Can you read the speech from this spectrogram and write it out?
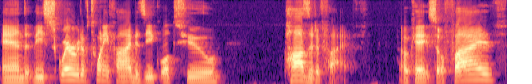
And the square root of 25 is equal to positive 5. Okay, so 5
